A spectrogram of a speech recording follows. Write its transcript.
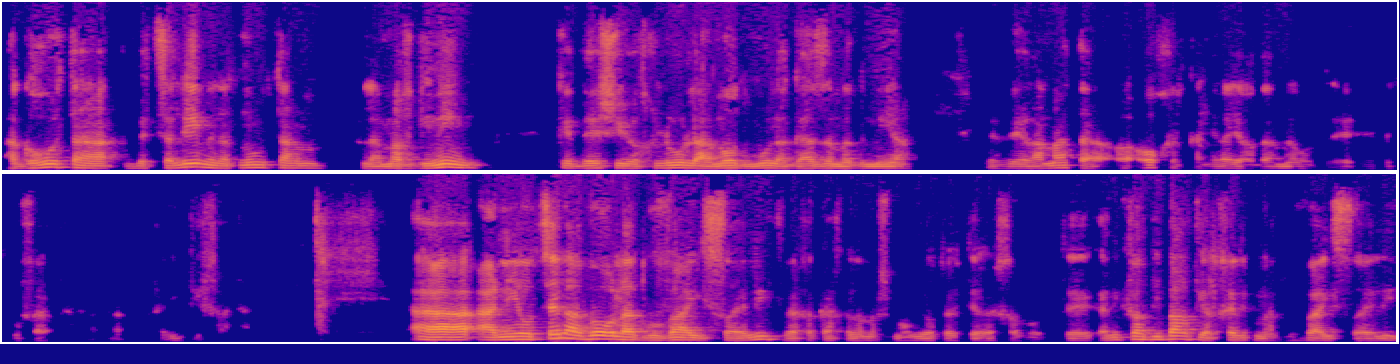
אגרו את הבצלים ונתנו אותם למפגינים כדי שיוכלו לעמוד מול הגז המדמיע. ורמת האוכל כנראה ירדה מאוד אה, בתקופת האינתיפאדה. אני רוצה לעבור לתגובה הישראלית ואחר כך למשמעויות היותר רחבות. אני כבר דיברתי על חלק מהתגובה הישראלית.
